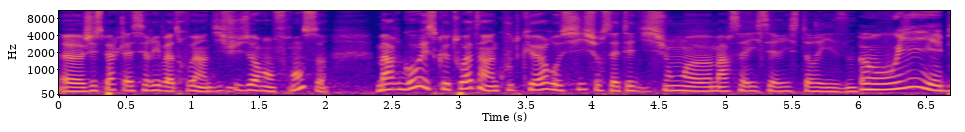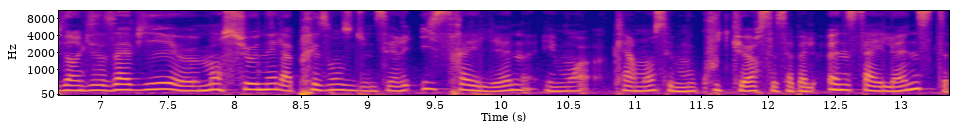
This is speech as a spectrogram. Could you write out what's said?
j'espère que la série va trouver un diffuseur en France. Margot, est-ce que toi, tu as un coup de cœur aussi sur cette édition Marseille Série Stories? Oui, et bien Xavier mentionnait la présence d'une série israélienne et moi, clairement, c'est mon coup de cœur. Ça s'appelle Unsilenced.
